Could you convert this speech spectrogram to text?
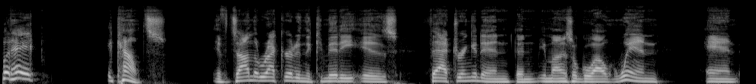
But hey, it counts. If it's on the record and the committee is factoring it in, then you might as well go out and win. And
